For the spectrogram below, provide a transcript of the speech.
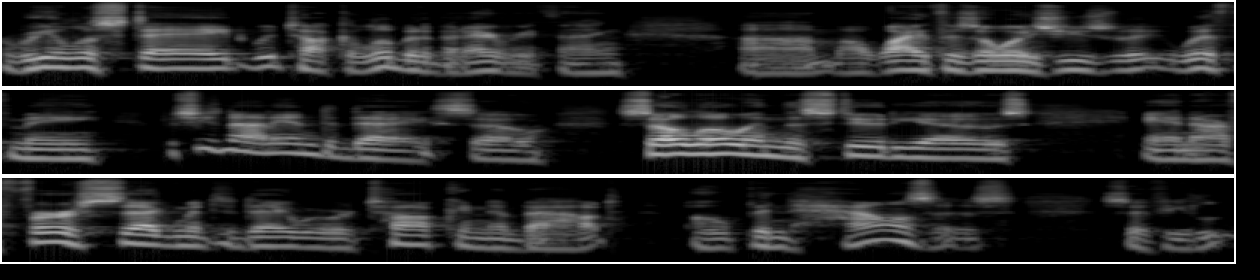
real estate. We talk a little bit about everything. Um, my wife is always usually with me, but she's not in today. So, solo in the studios. And our first segment today, we were talking about open houses. So, if you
